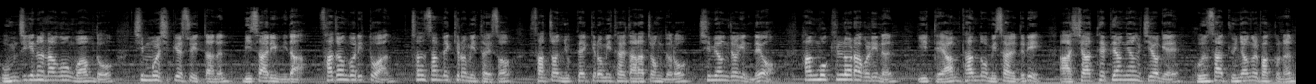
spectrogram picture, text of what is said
움직이는 항공 모함도 침몰시킬 수 있다는 미사일입니다. 사정거리 또한 1300km에서 4600km에 달할 정도로 치명적인데요. 항모 킬러라 불리는 이 대함탄도 미사일들이 아시아 태평양 지역의 군사 균형을 바꾸는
